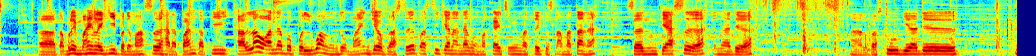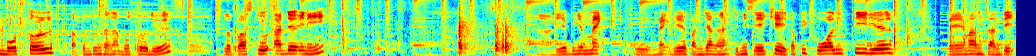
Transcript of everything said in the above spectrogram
uh, tak boleh main lagi pada masa hadapan tapi kalau anda berpeluang untuk main Geo Blaster pastikan anda memakai cermin mata keselamatan ah. Sentiasa ah kena ada ah. Ha, lepas tu dia ada botol, tak penting sangat botol dia. Lepas tu ada ini. Ha, dia punya mag. Oh, mag dia panjang ah, jenis AK tapi kualiti dia Memang cantik.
